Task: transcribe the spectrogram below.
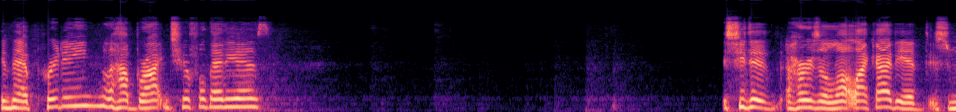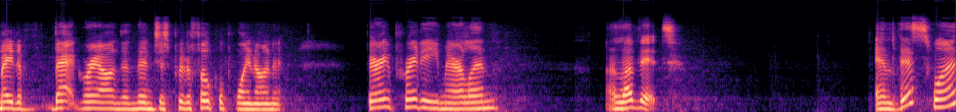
Isn't that pretty? How bright and cheerful that is. She did hers a lot like I did. She made a background and then just put a focal point on it. Very pretty, Marilyn. I love it. And this one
